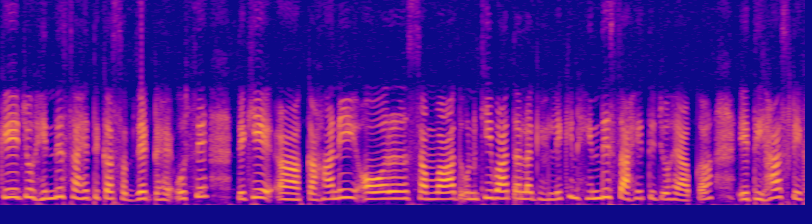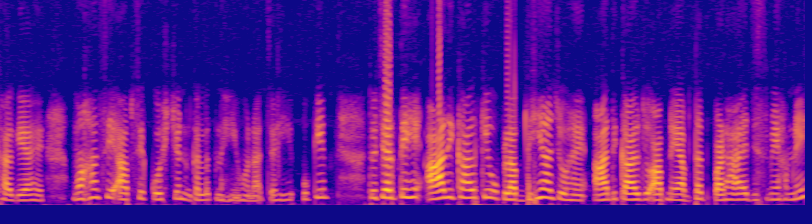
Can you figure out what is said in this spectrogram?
के जो हिंदी साहित्य का सब्जेक्ट है, उससे देखिए कहानी और संवाद उनकी बात अलग है, लेकिन हिंदी साहित्य जो है आपका इतिहास लिखा गया है, वहाँ से आपसे क्वेश्चन गलत नहीं होना चाहिए, ओके? तो चलते हैं, आदिकाल की उपलब्धियाँ जो हैं, आदिकाल जो आपने अब तक पढ़ा है, जिसमें हमने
